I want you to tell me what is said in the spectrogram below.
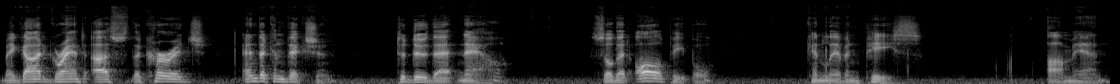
May God grant us the courage and the conviction to do that now, so that all people can live in peace. Amen.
